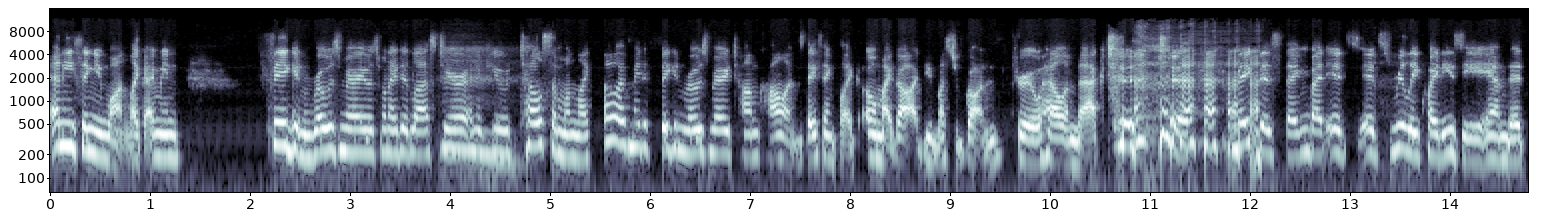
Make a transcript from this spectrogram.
anything you want. Like, I mean, fig and rosemary was one I did last year. And if you mm. tell someone like, "Oh, I've made a fig and rosemary Tom Collins," they think like, "Oh my God, you must have gone through hell and back to, to make this thing." But it's it's really quite easy, and it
